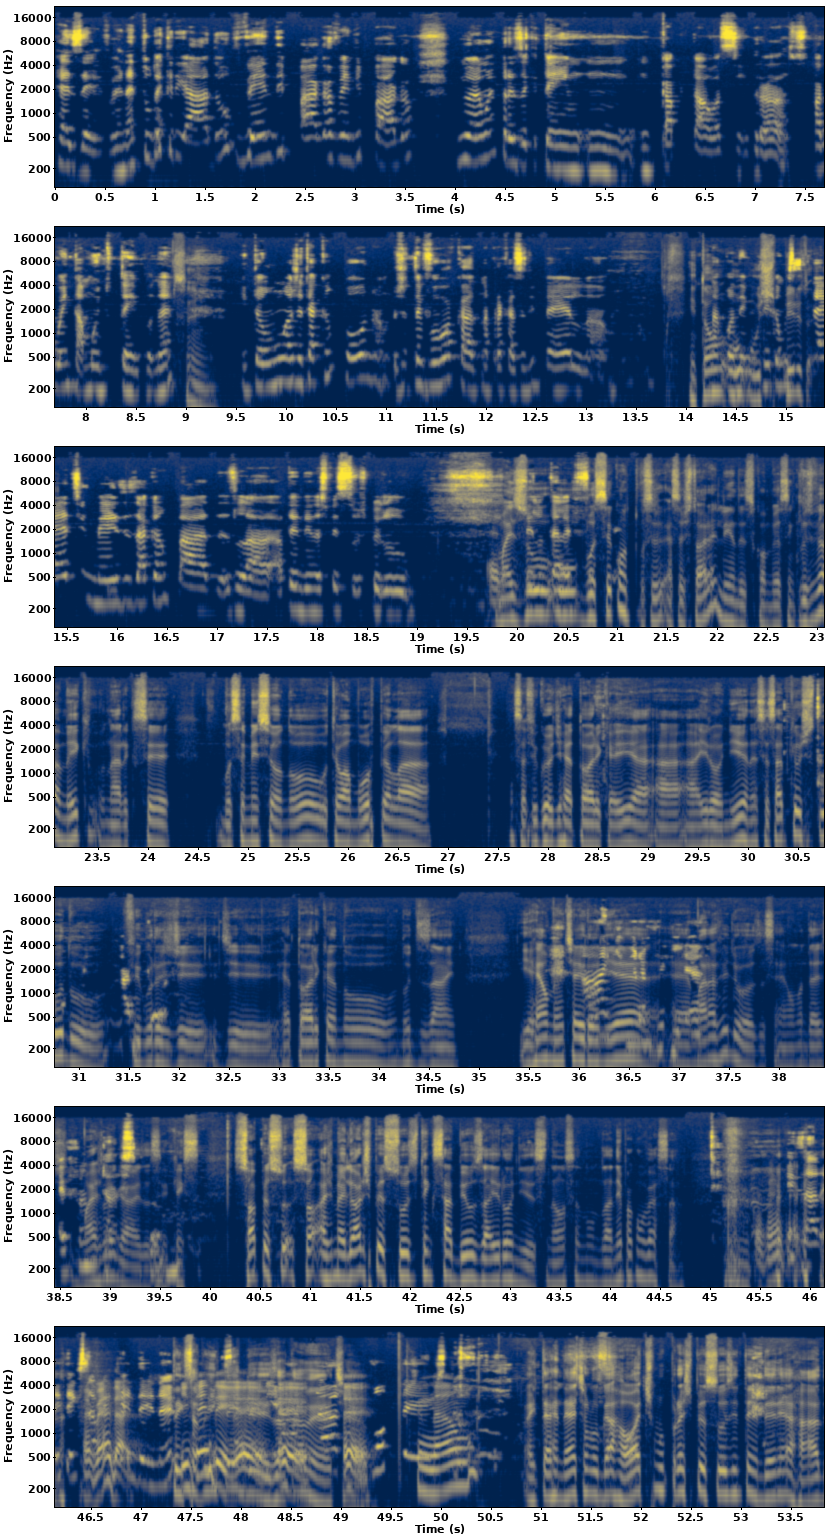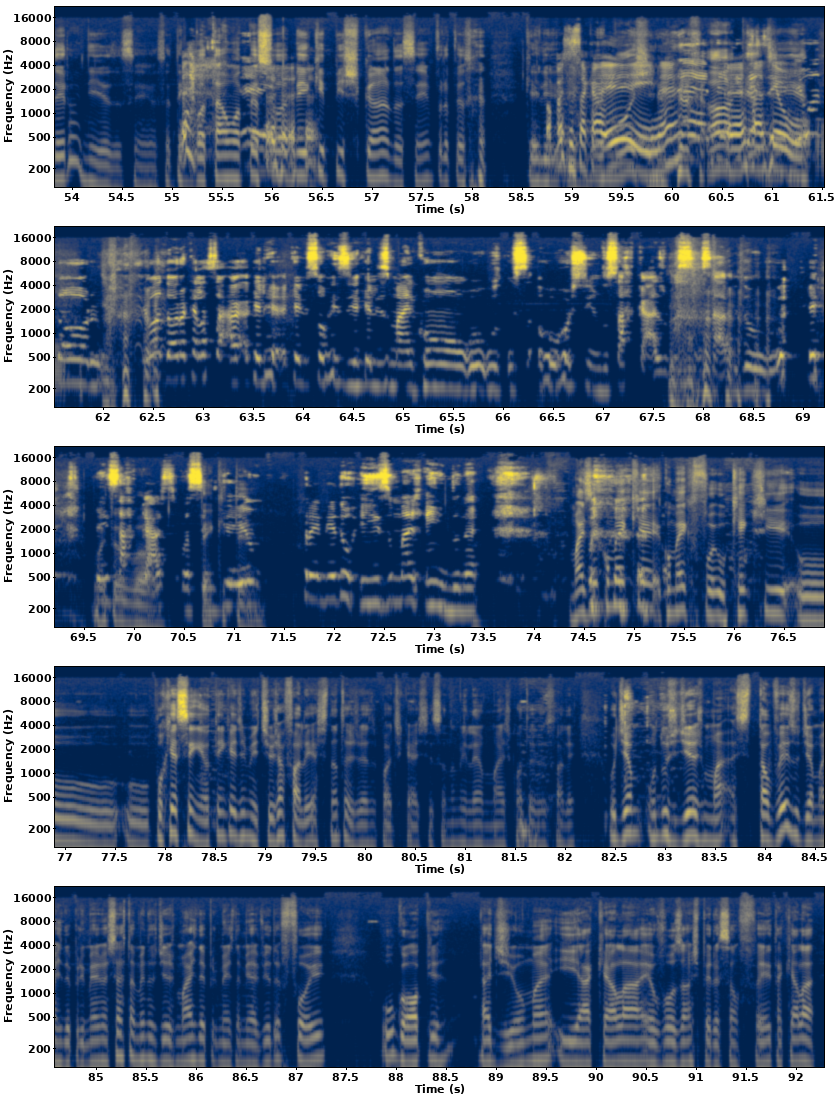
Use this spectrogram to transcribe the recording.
reservas, né? Tudo é criado, vende, paga, vende, paga. Não é uma empresa que tem um, um capital assim para aguentar muito tempo, né? Sim. Então a gente acampou, né? a gente levou a casa, para casa de Bela. Então o, o Ficamos espírito... sete meses acampadas lá, atendendo as pessoas pelo é, Mas o, o, você contou, você, essa história é linda esse começo. Inclusive eu amei que na hora que você você mencionou o teu amor pela essa figura de retórica aí, a, a, a, ironia, né? Você sabe que eu estudo figuras de, de retórica no, no design. E realmente a ironia Ai, é, é maravilhosa, assim, é uma das é mais legais. Assim. Quem, só, pessoa, só as melhores pessoas têm que saber usar a ironia, senão você não dá nem para conversar. É Exato, e tem que é saber é entender, né? Tem que saber entender, entender é, exatamente. É, é. Senão... A internet é um lugar ótimo para as pessoas entenderem errado ironias. Assim. Você tem que botar uma pessoa meio que piscando, assim, para pessoa. Aquele, pra se sacaei, né? É, é, fazer o... Eu adoro. Eu adoro aquela, aquele, aquele sorrisinho, aquele smile com o, o, o, o rostinho do sarcasmo, assim, sabe? Do, bem sarcástico, assim. Que eu prendendo o riso, mas rindo, né? Mas aí como é que é, como é que foi? O que que o, o porque assim, eu tenho que admitir, eu já falei tantas vezes no podcast, isso eu não me lembro mais quantas vezes falei. O dia um dos dias mais, talvez o dia mais deprimente, mas certamente um dos dias mais deprimentes da minha vida foi o golpe da Dilma e aquela, eu vou usar uma expressão feita, aquela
